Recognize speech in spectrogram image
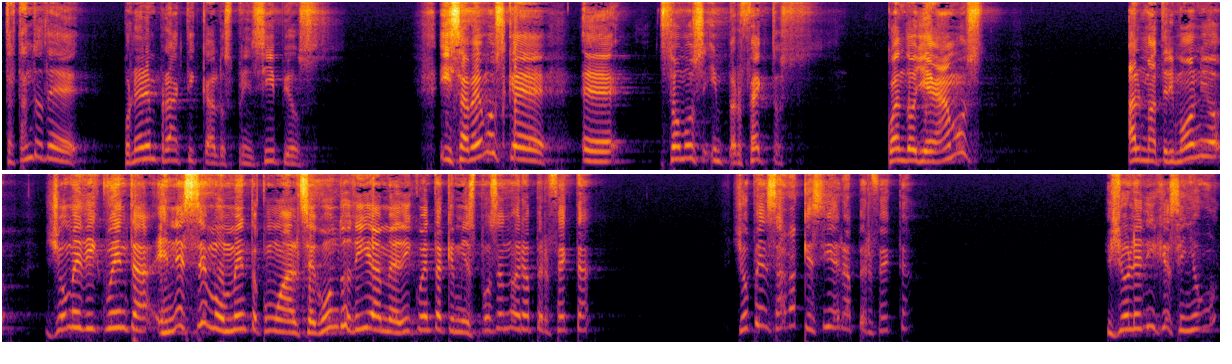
Tratando de poner en práctica los principios. Y sabemos que eh, somos imperfectos. Cuando llegamos al matrimonio, yo me di cuenta, en ese momento, como al segundo día, me di cuenta que mi esposa no era perfecta. Yo pensaba que sí era perfecta. Y yo le dije, Señor,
